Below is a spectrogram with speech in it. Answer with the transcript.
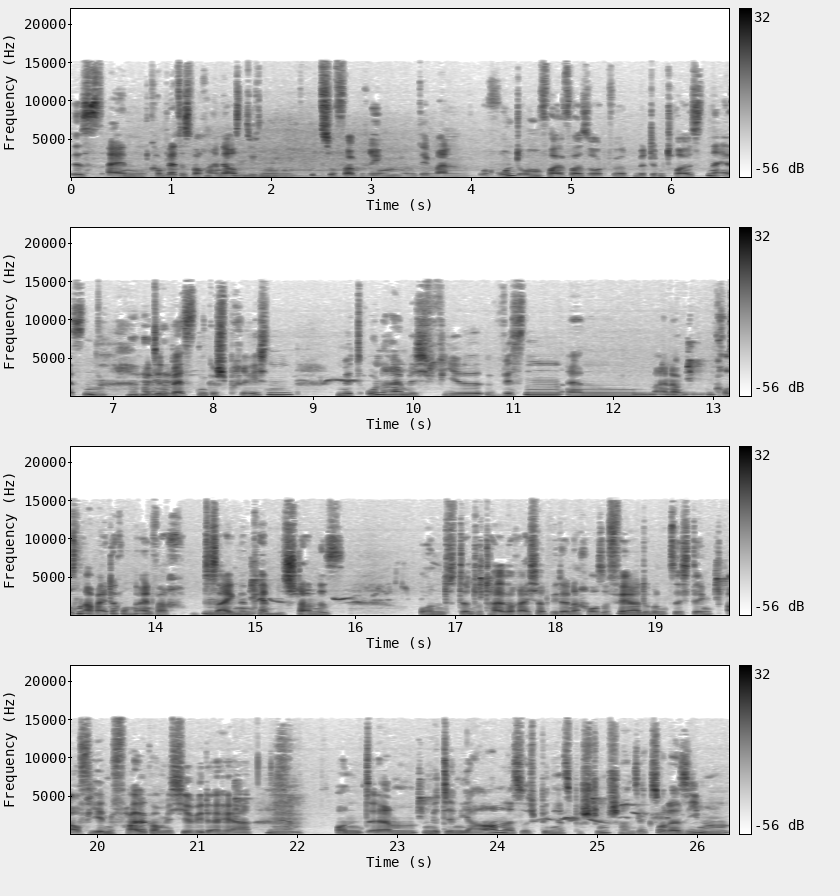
ist, ein komplettes Wochenende aus mhm. diesem Gut zu verbringen, in dem man rundum voll versorgt wird mit dem tollsten Essen, mit den besten Gesprächen, mit unheimlich viel Wissen, ähm, einer großen Erweiterung einfach des mhm. eigenen Kenntnisstandes und dann total bereichert wieder nach Hause fährt mhm. und sich denkt, auf jeden Fall komme ich hier wieder her. Ja. Und ähm, mit den Jahren, also ich bin jetzt bestimmt schon sechs oder sieben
